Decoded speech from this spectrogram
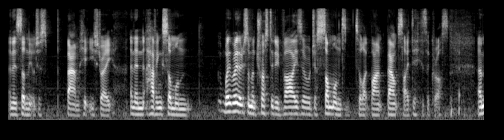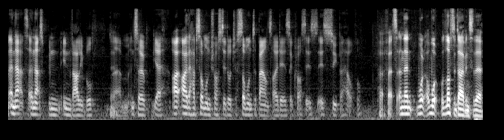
and then suddenly it'll just bam hit you straight. And then having someone, whether it's someone trusted advisor or just someone to, to like bounce ideas across, um, and that's and that's been invaluable. Yeah. Um, and so yeah, I, either have someone trusted or just someone to bounce ideas across is is super helpful. Perfect. And then what, what, would love to dive into the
